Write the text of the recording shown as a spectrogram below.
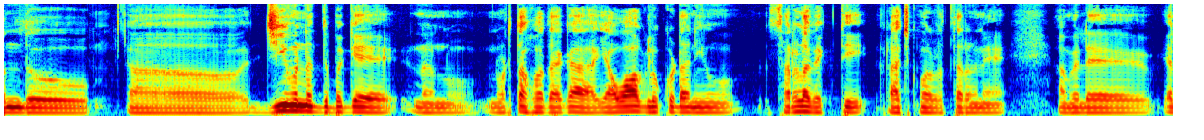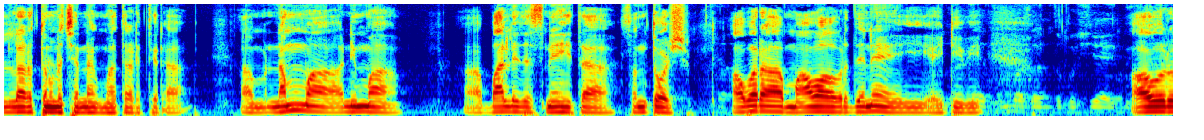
ಒಂದು ಜೀವನದ ಬಗ್ಗೆ ನಾನು ನೋಡ್ತಾ ಹೋದಾಗ ಯಾವಾಗಲೂ ಕೂಡ ನೀವು ಸರಳ ವ್ಯಕ್ತಿ ರಾಜ್ಕುಮಾರ್ ಅವ್ರ ಥರನೇ ಆಮೇಲೆ ಎಲ್ಲರ ಹತ್ರನೂ ಚೆನ್ನಾಗಿ ಮಾತಾಡ್ತೀರಾ. ನಮ್ಮ ನಿಮ್ಮ ಬಾಲ್ಯದ ಸ್ನೇಹಿತ ಸಂತೋಷ್ ಅವರ ಮಾವ ಅವ್ರದ್ದೇ ಈ ಐ ಟಿ ವಿ. ಅವರು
